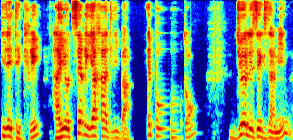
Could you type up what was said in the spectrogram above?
il est écrit Hayotzer Yachad Liban. Et pourtant, Dieu les examine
